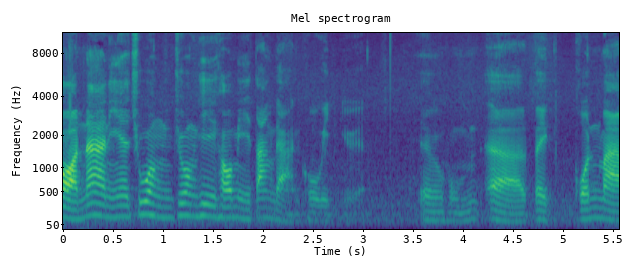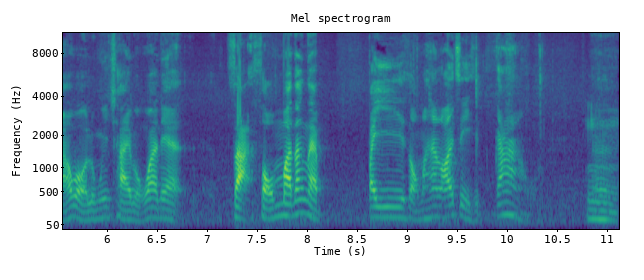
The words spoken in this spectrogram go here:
ก่อนหน้านี้ช่วงช่วงที่เขามีตั้งด่านโควิดอยู่อะเออผมเอ่อไปค้นมาเขาบอกลุงวิชัยบอกว่าเนี่ยสะสมมาตั้งแต่ปี 2549 อืม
